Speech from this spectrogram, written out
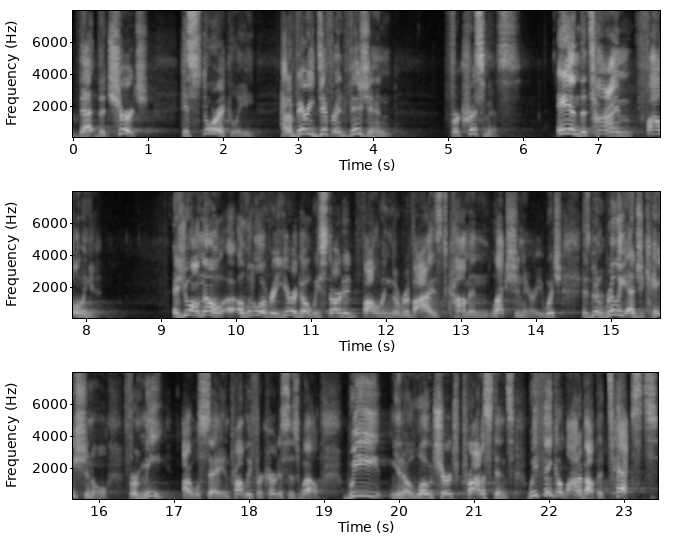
that the church historically had a very different vision for Christmas and the time following it. As you all know, a little over a year ago, we started following the Revised Common Lectionary, which has been really educational for me, I will say, and probably for Curtis as well. We, you know, low church Protestants, we think a lot about the texts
